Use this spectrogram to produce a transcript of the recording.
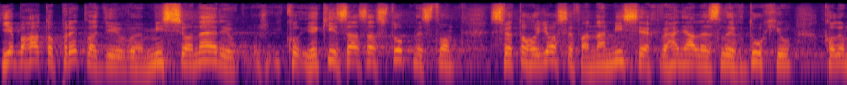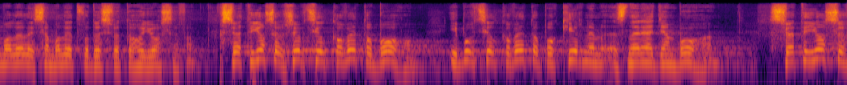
Є багато прикладів місіонерів, які за заступництвом святого Йосифа на місіях виганяли злих духів, коли молилися молитву до святого Йосифа. Святий Йосиф жив цілковито Богом і був цілковито покірним знаряддям Бога. Святий Йосиф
